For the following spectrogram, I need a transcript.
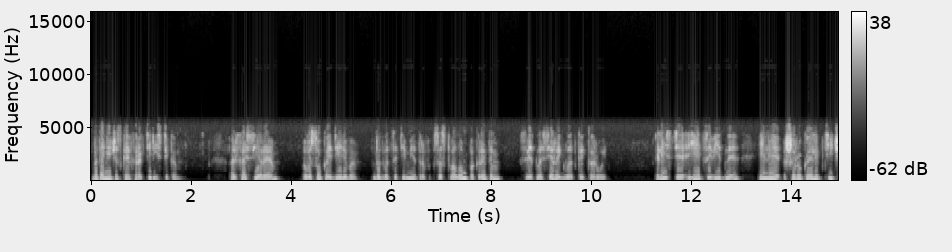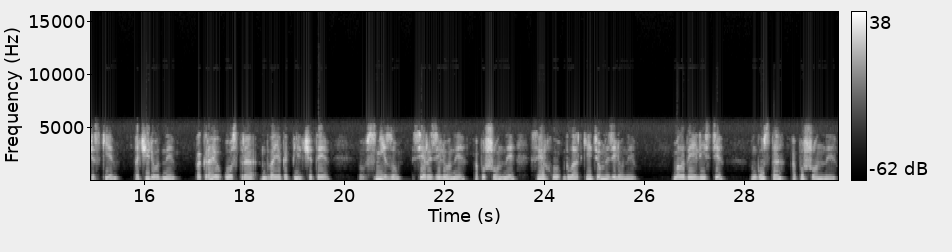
Ботаническая характеристика. Ольха серая, высокое дерево, до 20 метров, со стволом, покрытым светло-серой гладкой корой. Листья яйцевидные или широкоэллиптические, очередные, по краю остро двоякопильчатые, снизу серо-зеленые, опушенные, сверху гладкие темно-зеленые. Молодые листья густо опушенные.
